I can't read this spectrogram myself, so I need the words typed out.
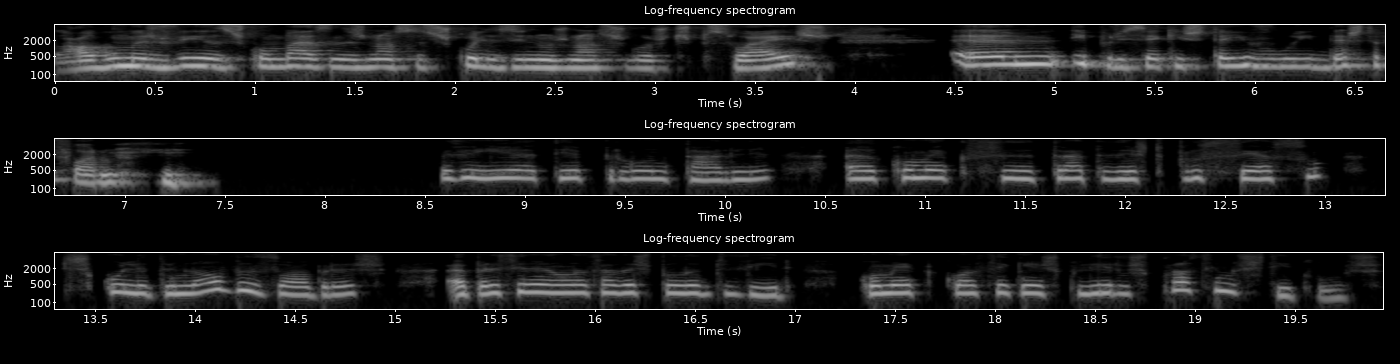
algumas vezes com base nas nossas escolhas e nos nossos gostos pessoais, um, e por isso é que isto tem evoluído desta forma. Eu ia até perguntar-lhe como é que se trata deste processo de escolha de novas obras uh, para serem lançadas pela Devir? Como é que conseguem escolher os próximos títulos?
